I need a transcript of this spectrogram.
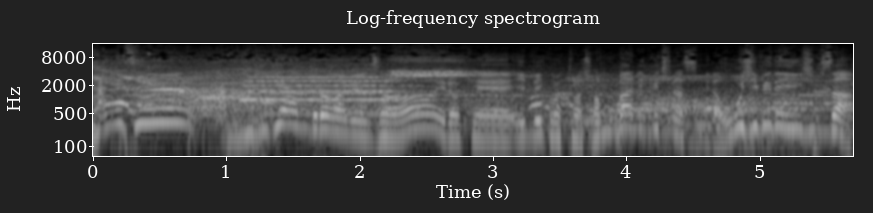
강이슬 이게 안 들어가면서 이렇게 1, 2쿼터 전반이 끝이 났습니다. 52 대 24.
